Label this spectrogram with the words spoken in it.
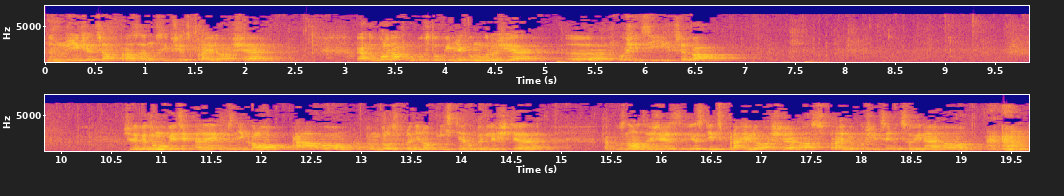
Ten dlužník je třeba v Praze, musí přijet z Prahy do Aše. Já tu pohledávku postoupím někomu, kdo žije e, v Košicích třeba. Čili by tomu věřiteli vznikalo právo, aby mu bylo splněno v místě jeho bydliště, tak uznáte, že jezdit z Prahy do Aše a z Prahy do Košice něco jiného.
